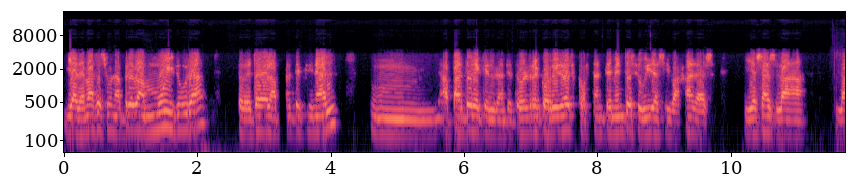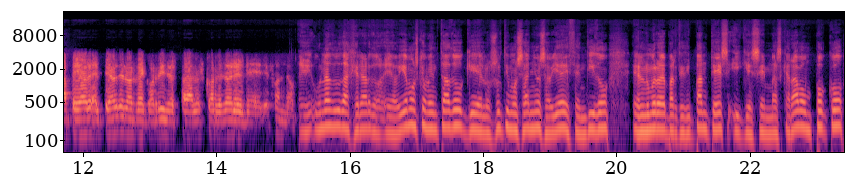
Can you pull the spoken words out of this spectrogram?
y además es una prueba muy dura, sobre todo la parte final, mm, aparte de que durante todo el recorrido es constantemente subidas y bajadas, y esa es la, la peor, el peor de los recorridos para los corredores de, fondo. Eh, una duda, Gerardo. Eh, habíamos comentado que en los últimos años había descendido el número de participantes y que se enmascaraba un poco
